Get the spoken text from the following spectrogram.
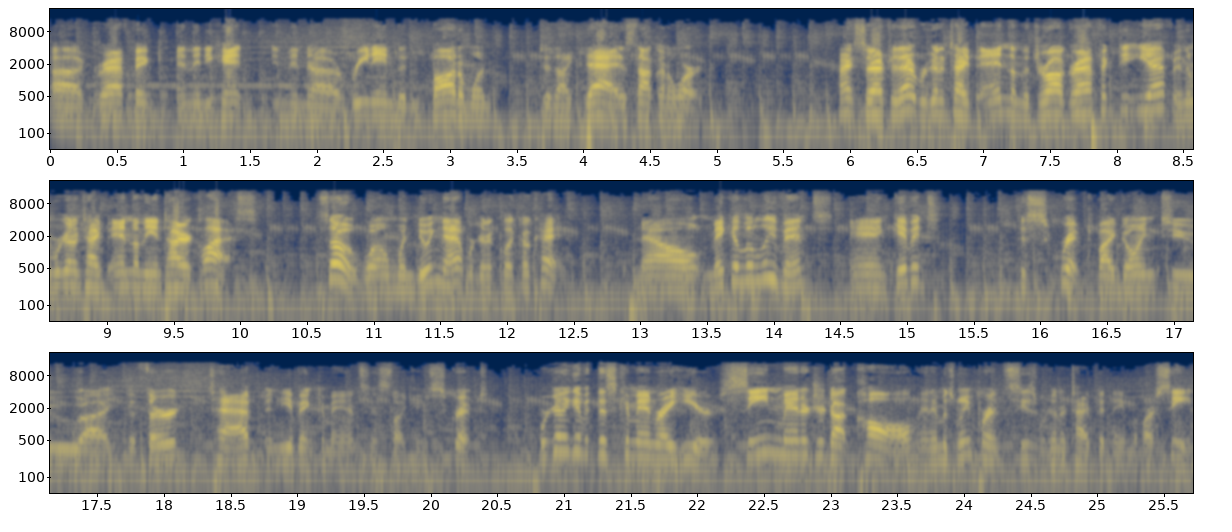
uh, graphic and then you can't and then uh, rename the bottom one to like that. It's not going to work. All right, so after that, we're going to type end on the draw graphic DEF, and then we're going to type end on the entire class. So well, when doing that, we're going to click OK. Now make a little event and give it the script by going to uh, the third tab in the event commands and selecting script. We're going to give it this command right here, scenemanager.call, and in between parentheses, we're going to type the name of our scene.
